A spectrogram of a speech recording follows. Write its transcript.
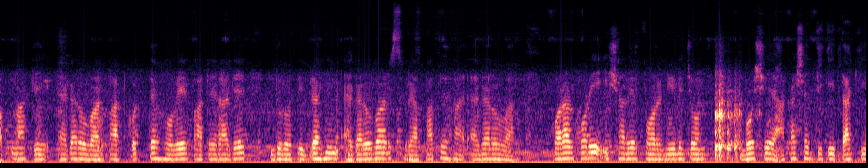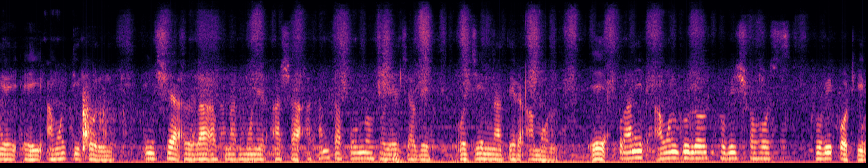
আপনাকে এগারো বার পাঠ করতে হবে। পাঠের আগে দুরত ইব্রাহিম এগারো বার, সুরা ফাতেহা এগারো বার। করার পরে ইশারের পর নির্জন বসে আকাশের দিকে তাকিয়ে এই আমলটি করুন। ইনশাআল্লাহ আপনার মনের আশা, আকাঙ্ক্ষা পূর্ণ হয়ে যাবে ও জিন্নাতের আমল। এই পুরাণিক আমলগুলো খুবই সহজ, খুবই কঠিন।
